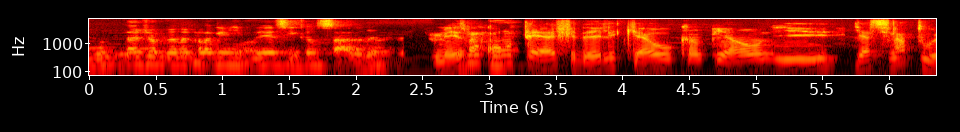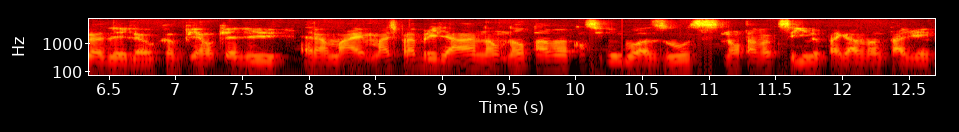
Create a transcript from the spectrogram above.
mundo e tá jogando aquela gameplay assim, cansada, né? Mesmo com o TF dele, que é o campeão de, de assinatura dele, é o campeão que ele era mais, mais para brilhar, não, não tava conseguindo boas ults, não tava conseguindo pegar vantagem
